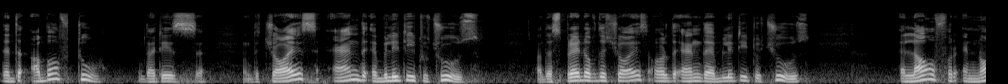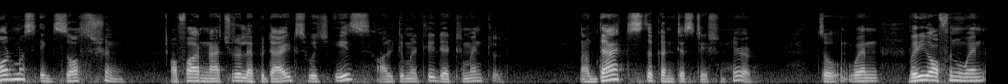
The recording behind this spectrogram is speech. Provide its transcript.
that the above two that is uh, the choice and the ability to choose or the spread of the choice or the and the ability to choose allow for enormous exhaustion of our natural appetites which is ultimately detrimental. Now, that is the contestation here. So, when very often when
